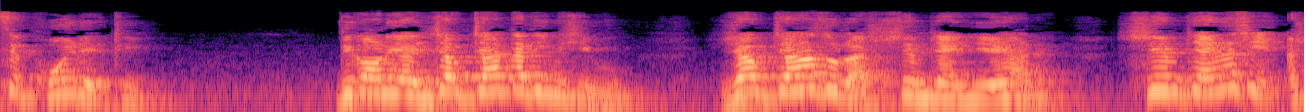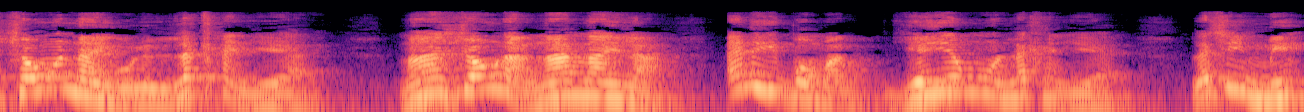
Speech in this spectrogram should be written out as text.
စစ်ခွေးတွေအထိဒီကောင်တွေကယောက်ျားတတ်တိမရှိဘူးယောက်ျားဆိုတာရှင်ပြိုင်ရဲရတယ်ရှင်ပြိုင်လို့ရှိရင်အရှုံးအနိုင်ကိုလည်းလက်ခံရဲရတယ်ငါရှုံးတာငါနိုင်လားအဲ့ဒီအပေါ်မှာရဲရဲဝံ့လက်ခံရဲရတယ်လက်ရှိမင်း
